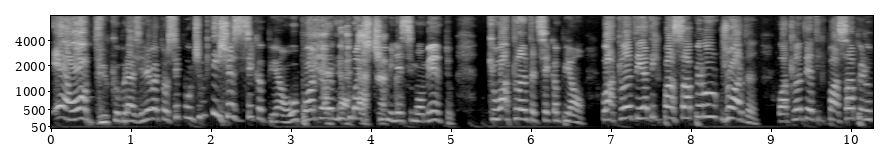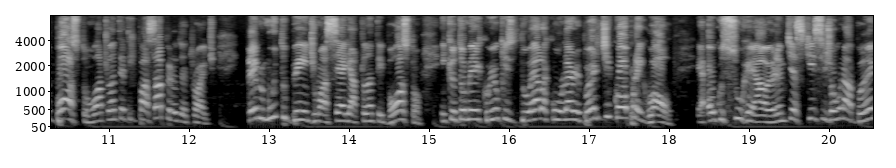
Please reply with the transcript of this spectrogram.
é óbvio que o brasileiro vai torcer para um time que tem chance de ser campeão. O Portland é muito mais time nesse momento que o Atlanta de ser campeão. O Atlanta ia ter que passar pelo Jordan, o Atlanta ia ter que passar pelo Boston, o Atlanta ia ter que passar pelo Detroit. Lembro muito bem de uma série Atlanta e Boston em que o Dominic Wilkins duela com o Larry Bird de igual para igual. É algo surreal. Eu lembro de assistir esse jogo na Band,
